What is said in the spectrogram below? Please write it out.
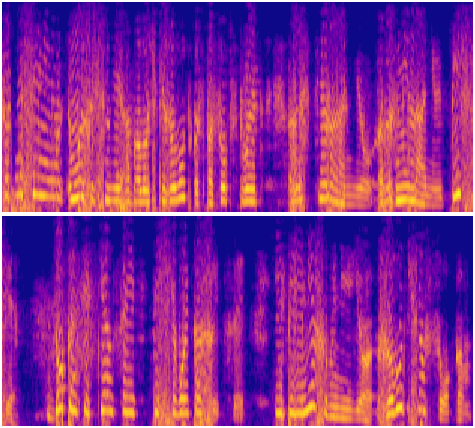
Сокращение мышечной оболочки желудка способствует растиранию, разминанию пищи до консистенции пищевой кашицы и перемешиванию ее с желудочным соком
